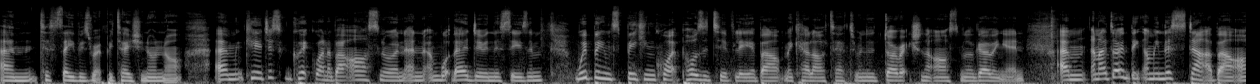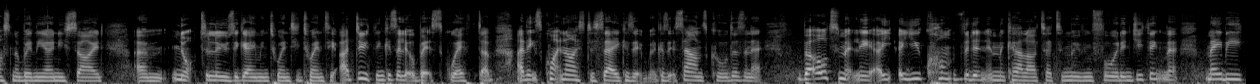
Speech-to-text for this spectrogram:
um, to save his reputation or not. Um, Kia, just a quick one about Arsenal and, and, and what they're doing this season. We've been speaking quite positively about Mikel Arteta and the direction that Arsenal are going in. Um, and I don't think, I mean, this stat about Arsenal being the only side um, not to lose a game in 2020, I do think it's a little bit squiffed. Um, I think it's quite nice to say because it, because it sounds cool, doesn't it? But ultimately, are, are you confident in Mikel Arteta moving forward? And do you think that maybe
